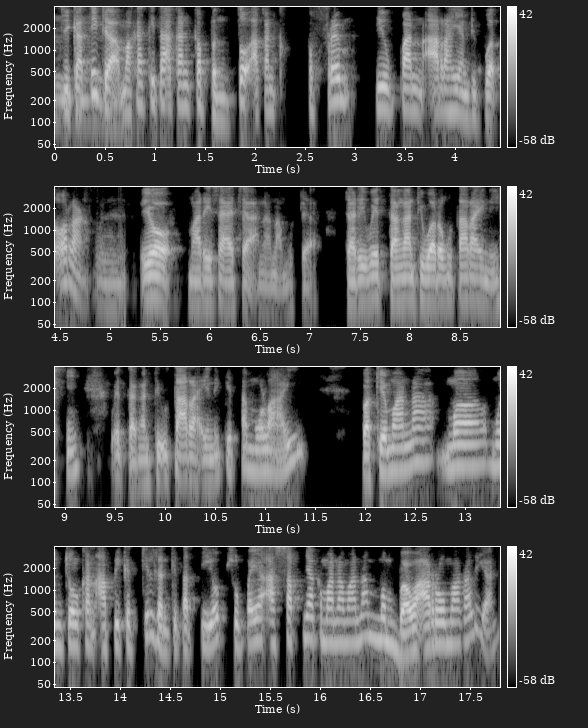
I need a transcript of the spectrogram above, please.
Jika tidak, maka kita akan kebentuk, akan ke frame tiupan arah yang dibuat orang. Yuk, mari saya ajak anak-anak muda dari wedangan di warung utara ini, wedangan di utara ini kita mulai bagaimana memunculkan api kecil dan kita tiup supaya asapnya ke mana-mana membawa aroma kalian.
